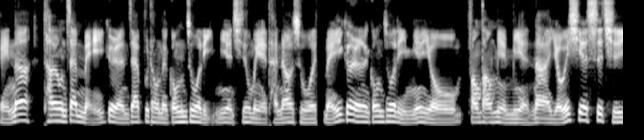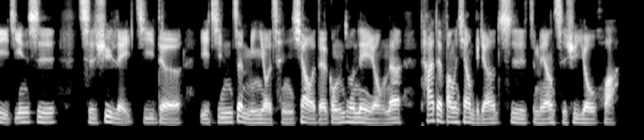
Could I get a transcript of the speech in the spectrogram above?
对，那套用在每一个人在不同的工作里面，其实我们也谈到说，每一个人的工作里面有方方面面。那有一些事其实已经是持续累积的，已经证明有成效的工作内容。那它的方向比较是怎么样持续优化。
